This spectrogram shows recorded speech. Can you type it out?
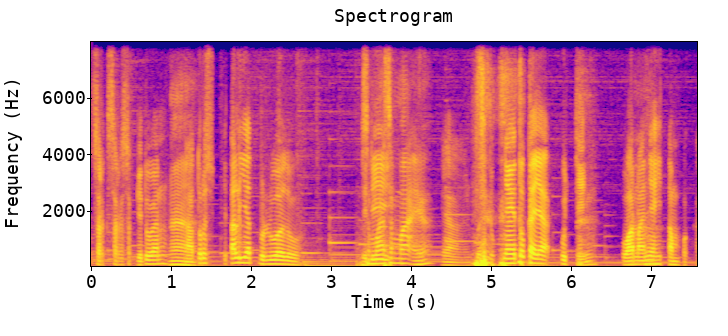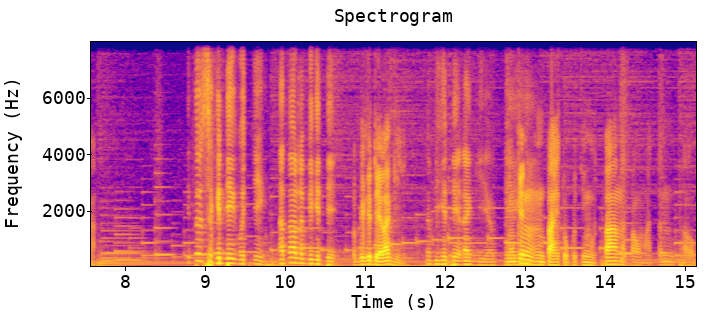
serk-serk gitu kan. Nah. Nah, terus kita lihat berdua tuh. Jadi semak-semak ya ya bentuknya itu kayak kucing, warnanya hitam pekat, itu segede kucing atau lebih gede lebih gede lagi. lebih gede lagi oke Mungkin entah itu kucing hutan atau macan atau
